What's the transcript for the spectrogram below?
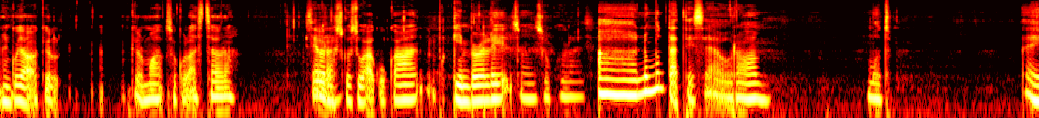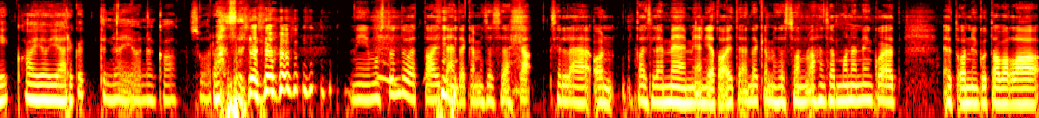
Niin kuin, joo, kyllä, kyllä mua sukulaiset seuraa. Seuraasiko sua kukaan Kimberly sun sukulaisia? Uh, no mun täti seuraa, mut ei kai ole järkyttynyt, ei ainakaan suoraan sanonut. Niin, musta tuntuu, että taiteen tekemisessä ehkä sille on, tai sille meemien ja taiteen tekemisessä on vähän semmoinen, niin että, että on niin kuin tavallaan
